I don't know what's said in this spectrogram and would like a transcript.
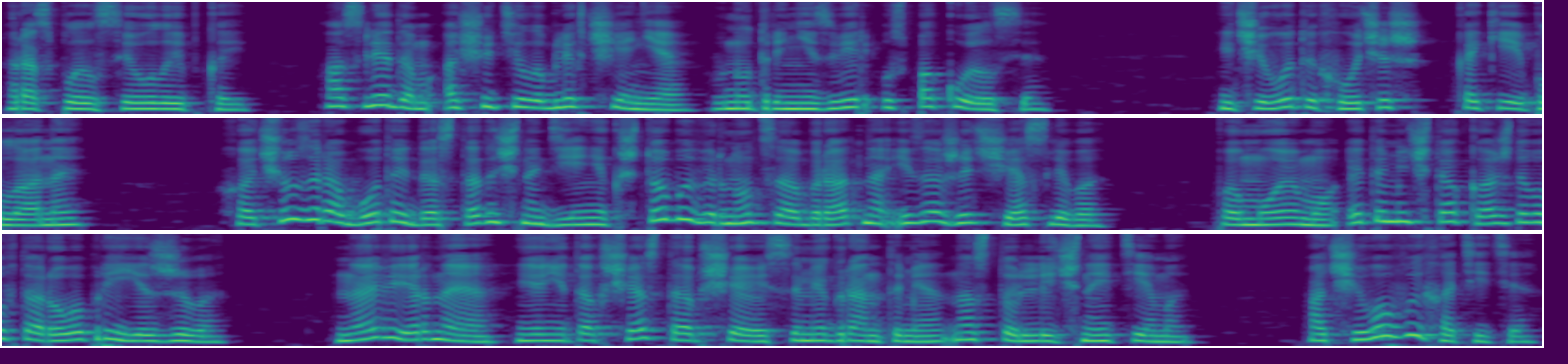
расплылся улыбкой, а следом ощутил облегчение. Внутренний зверь успокоился. И чего ты хочешь? Какие планы? Хочу заработать достаточно денег, чтобы вернуться обратно и зажить счастливо. По-моему, это мечта каждого второго приезжего. Наверное, я не так часто общаюсь с эмигрантами на столь личные темы. А чего вы хотите?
